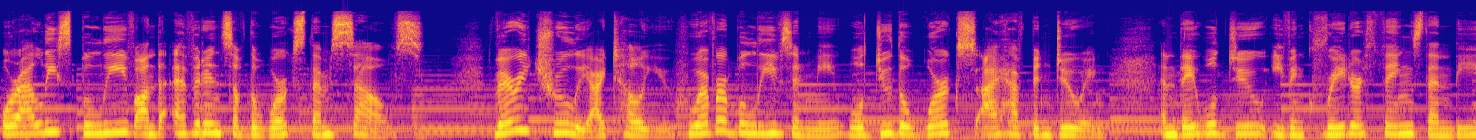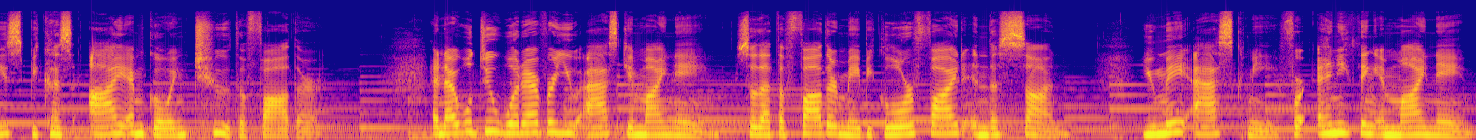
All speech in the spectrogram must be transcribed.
or at least believe on the evidence of the works themselves. Very truly, I tell you, whoever believes in me will do the works I have been doing, and they will do even greater things than these because I am going to the Father. And I will do whatever you ask in my name, so that the Father may be glorified in the Son. You may ask me for anything in my name,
